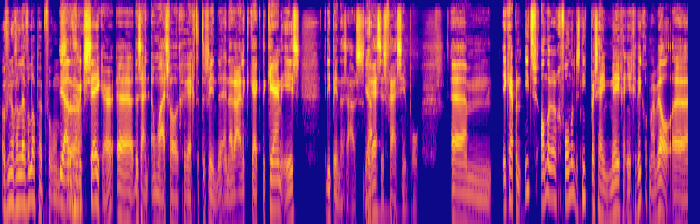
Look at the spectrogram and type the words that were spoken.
of je nog een level up hebt voor ons. Ja, dat eh. heb ik zeker. Er zijn onwijs veel gerechten te vinden. En uiteindelijk, kijk, de kern is die pindasaus. De rest is vrij simpel. Ehm, ik heb een iets andere gevonden. Dus niet per se mega ingewikkeld, maar wel eh,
